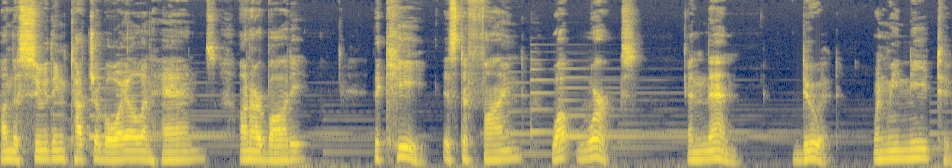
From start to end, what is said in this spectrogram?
on the soothing touch of oil and hands on our body. The key is to find what works and then do it when we need to.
